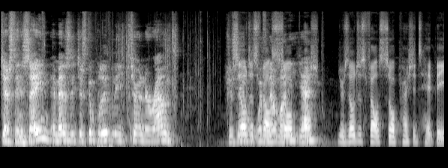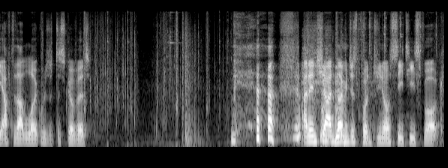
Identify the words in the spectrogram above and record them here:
just insane. Immensity just completely turned around. Drasil just felt no so money. yeah. Just felt so pressured to hit B after that lurk was discovered. and in chat, let me just put Gino CT smoke.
